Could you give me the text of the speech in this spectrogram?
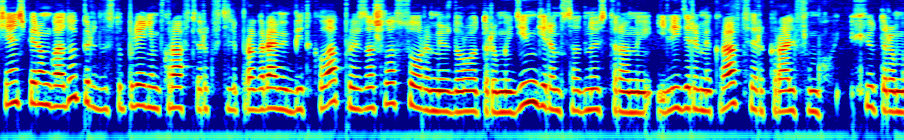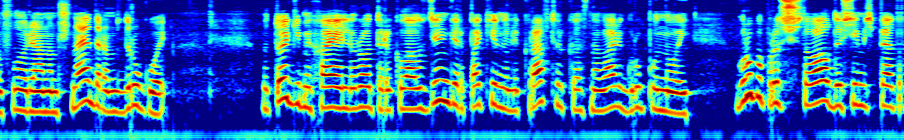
В 1971 году перед выступлением Крафтверк в телепрограмме Beat Club произошла ссора между Ротором и Дингером с одной стороны и лидерами Крафтверк Ральфом Хьютером и Флорианом Шнайдером с другой. В итоге Михаил Ротер и Клаус Дингер покинули Крафтверк и основали группу Ной. Группа просуществовала до 1975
